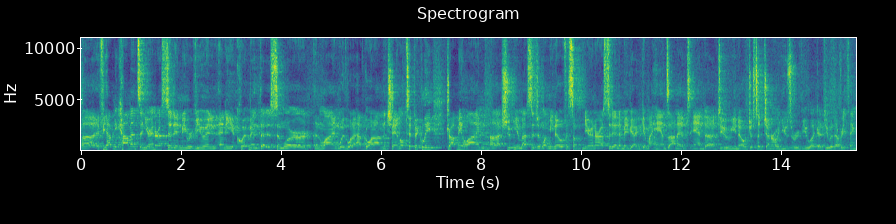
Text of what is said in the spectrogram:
Uh, if you have any comments and you're interested in me reviewing any equipment that is similar in line with what I have going on in the channel typically, drop me a line, uh, shoot me a message and let me know if it's something you're interested in and maybe I can get my hands on it and uh, do, you know, just a general user review like I do with everything.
